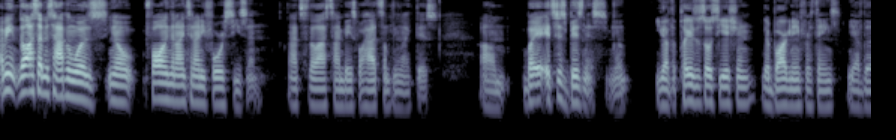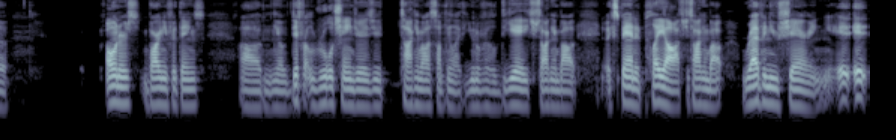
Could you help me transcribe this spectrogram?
I mean, the last time this happened was, you know, following the 1994 season. That's the last time baseball had something like this. Um, but it's just business. You know, you have the Players Association; they're bargaining for things. You have the owners bargaining for things. Um, you know, different rule changes. You're talking about something like the universal DH. You're talking about expanded playoffs. You're talking about revenue sharing. It, it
